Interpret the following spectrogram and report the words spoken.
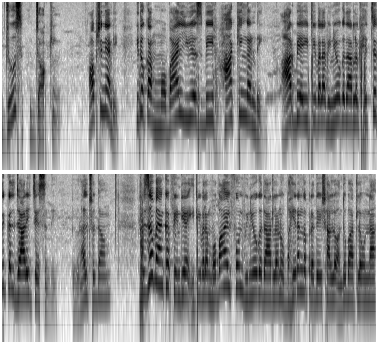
జ్యూస్ జాకింగ్. ఆప్షన్ ఏ అండి. ఇది ఒక మొబైల్ యూఎస్బి హాకింగ్ అండి. ఆర్బీఐ ఇటీవల వినియోగదారులకు హెచ్చరికలు జారీ చేసింది. వివరాలు చూద్దాం. రిజర్వ్ బ్యాంక్ ఆఫ్ ఇండియా ఇటీవల మొబైల్ ఫోన్ వినియోగదారులను బహిరంగ ప్రదేశాల్లో అందుబాటులో ఉన్న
